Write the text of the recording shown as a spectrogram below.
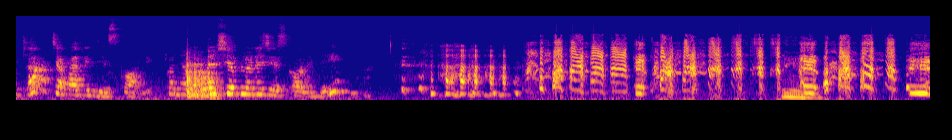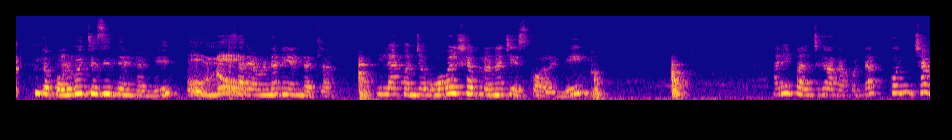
ఇట్లా చపాతీలు చేసుకోవాలి. కొంచెం ఓవెల్ షేప్లోనే చేసుకోవాలండి. ఇంత పొడుగు వచ్చేసింది ఏంటండి? సరే ఉండనియండి అట్లా. ఇలా కొంచెం ఓవెల్ షేప్లోనే చేసుకోవాలండి. మరి పలుచగా కాకుండా కొంచెం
